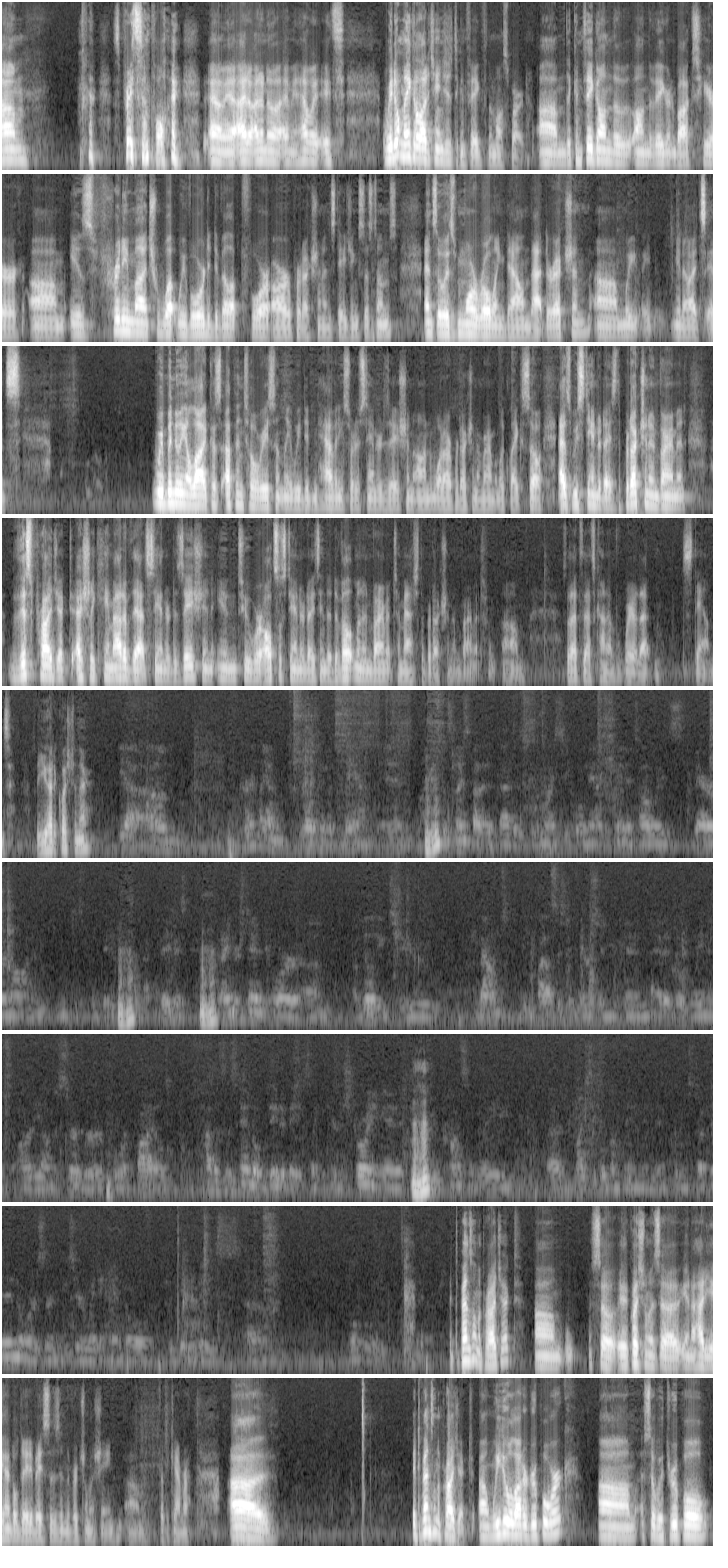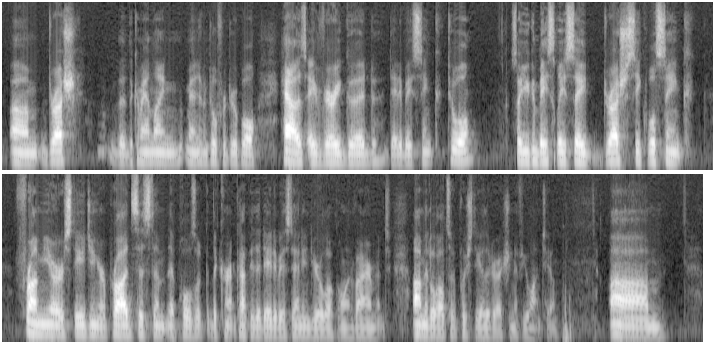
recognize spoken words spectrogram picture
Um, it's pretty simple. I, mean, I, don't, I don't know. I mean, how it, it's we don't make a lot of changes to config for the most part. Um, the config on the on the Vagrant box here um, is pretty much what we've already developed for our production and staging systems, and so it's more rolling down that direction. Um, we, you know, it's it's we've been doing a lot because up until recently we didn't have any sort of standardization on what our production environment looked like. So as we standardize the production environment, this project actually came out of that standardization into we're also standardizing the development environment to match the production environment. Um, so that's, that's kind of where that stands. So you had a question there? Yeah. Um, currently I'm developing with XAMPP, and mm -hmm. what's nice about it that is MySQL management, it's always there and on, and you just put data mm -hmm. back to database. Mm -hmm. Mm -hmm. constantly uh, MySQL dumping and, and, putting stuff in, or is there an easier way to handle the database um, locally? It depends on the project. Um, so the question was, uh, you know, how do you handle databases in the virtual machine um, for the camera? Uh, it depends on the project. Um, we do a lot of Drupal work. Um, so with Drupal, um, Drush, the, the command line management tool for Drupal, has a very good database sync tool. So you can basically say drush SQL sync from your staging or prod system that pulls the current copy of the database down into your local environment. Um, it'll also push the other direction if you want to. Um,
